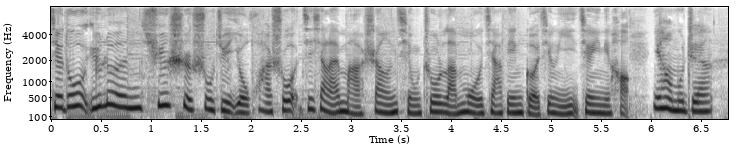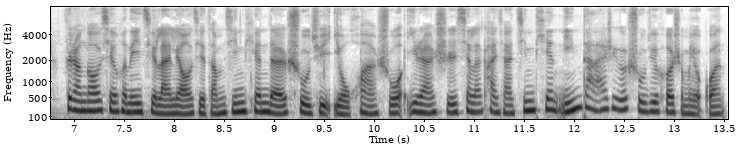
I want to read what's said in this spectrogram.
解读舆论趋势数据，有话说。接下来马上请出栏目嘉宾葛静怡，静怡你好，你好木真。非常高兴和您一起来了解咱们今天的数据。有话说，依然是先来看一下今天您带来这个数据和什么有关。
